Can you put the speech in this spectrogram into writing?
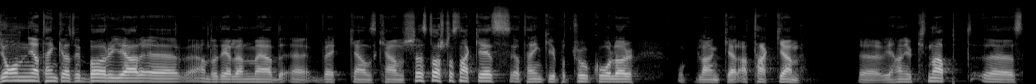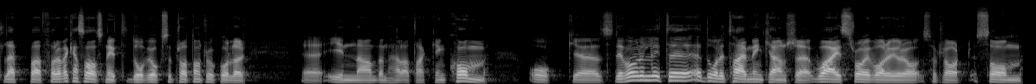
John, jag tänker att vi börjar eh, andra delen med eh, veckans kanske största snackis. Jag tänker ju på Truecaller och blankar attacken. Eh, vi hann ju knappt eh, släppa förra veckans avsnitt då vi också pratade om Truecaller eh, innan den här attacken kom. Och eh, så det var väl lite eh, dålig timing kanske. Wiseroy var det ju då, såklart som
